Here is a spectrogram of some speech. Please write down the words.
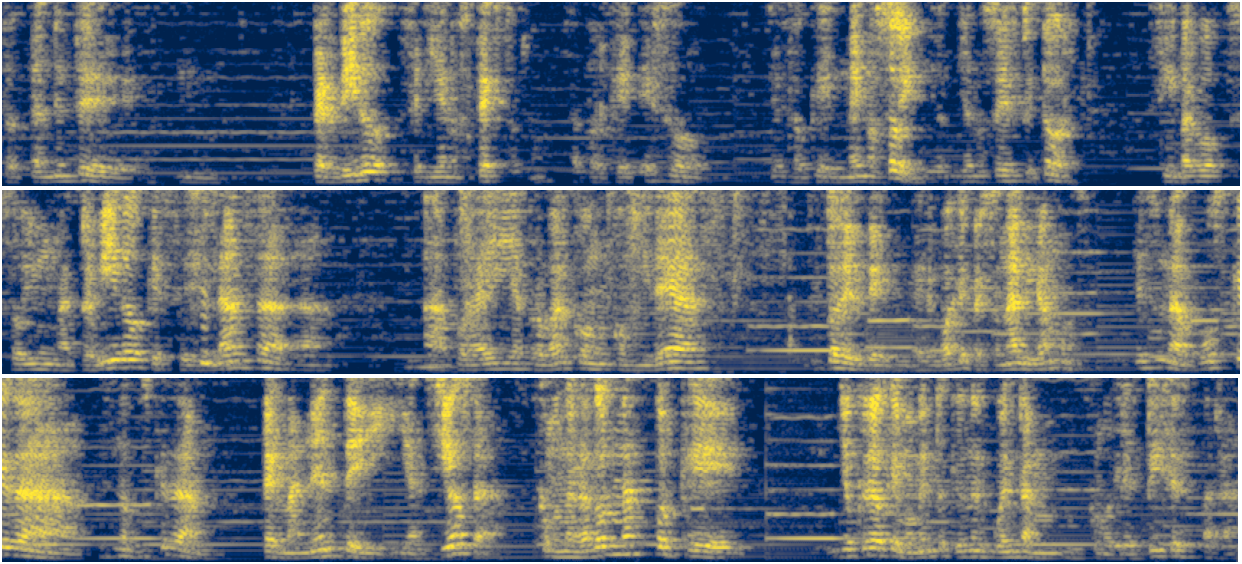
totalmente mm, perdido serían los textos, ¿no? O sea, porque eso es lo que menos soy, yo, no soy escritor, sin embargo, soy un atrevido que se lanza a, a por ahí a probar con, con ideas, esto del, lenguaje personal, digamos, es una búsqueda, es una búsqueda permanente y, ansiosa. Como narrador más porque yo creo que el momento que uno encuentra como directrices para,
